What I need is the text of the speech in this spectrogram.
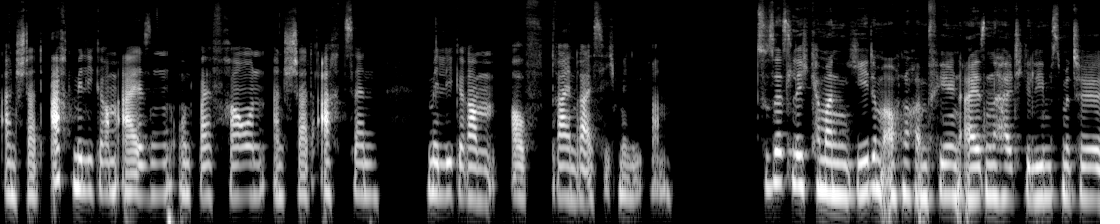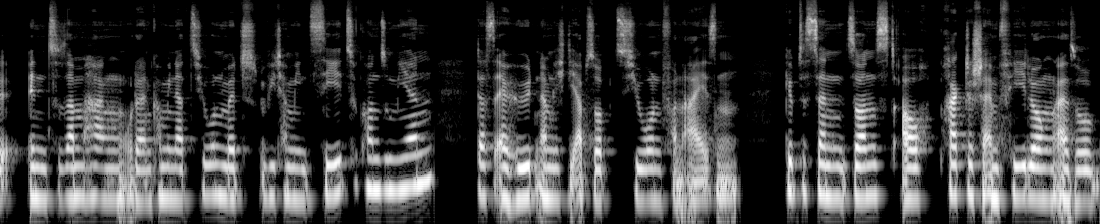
anstatt 8 Milligramm Eisen und bei Frauen anstatt 18 Milligramm auf 33 Milligramm. Zusätzlich kann man jedem auch noch empfehlen, eisenhaltige Lebensmittel in Zusammenhang oder in Kombination mit Vitamin C zu konsumieren. Das erhöht nämlich die Absorption von Eisen. Gibt es denn sonst auch praktische Empfehlungen, also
